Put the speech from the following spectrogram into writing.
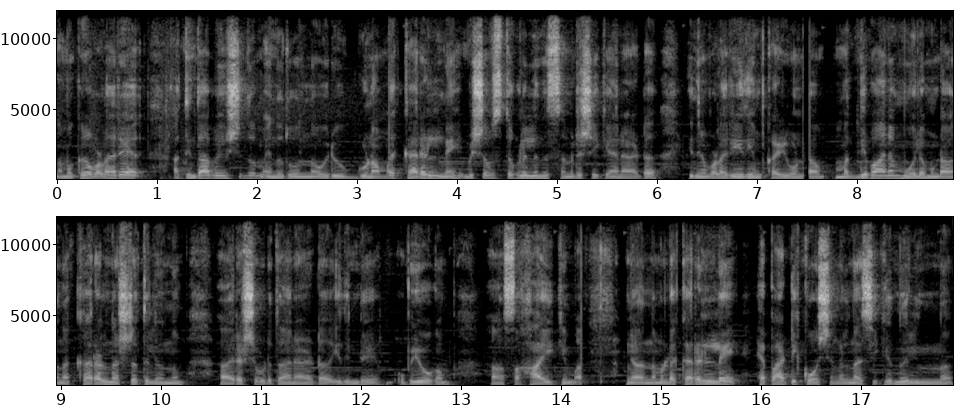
നമുക്ക് വളരെ അത്യന്താപേക്ഷിതം എന്ന് തോന്നുന്ന ഒരു ഗുണം. കരളിനെ വിഷവസ്തുക്കളിൽ നിന്ന് സംരക്ഷിക്കാനായിട്ട് ഇതിന് വളരെയധികം കഴിവുണ്ട്. മദ്യപാനം മൂലമുണ്ടാകുന്ന കരൾ നഷ്ടത്തിൽ നിന്നും രക്ഷപ്പെടുത്താനായിട്ട് ഇതിന്റെ ഉപയോഗം സഹായിക്കും. നമ്മുടെ കരളിലെ ഹെപ്പാറ്റിക് കോശങ്ങൾ നശിക്കുന്നതിൽ നിന്ന്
